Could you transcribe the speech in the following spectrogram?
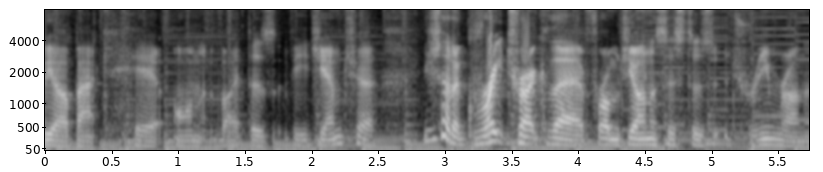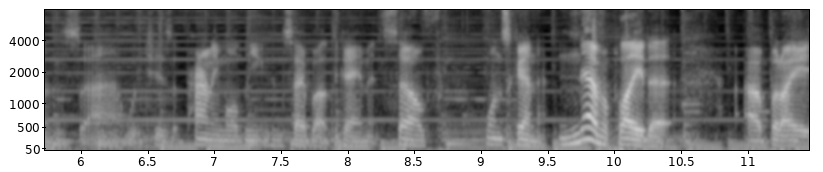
We are back here on Viper's VGMture. You just had a great track there from Giana Sisters Dream Runners, uh, which is apparently more than you can say about the game itself. Once again, never played it, uh, but I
